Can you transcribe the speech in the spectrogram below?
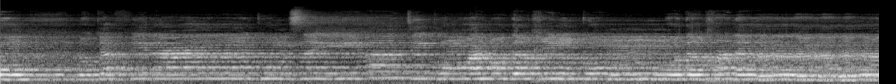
إن الله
